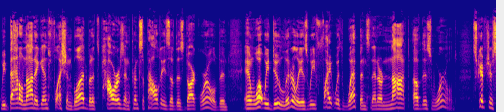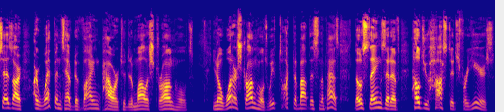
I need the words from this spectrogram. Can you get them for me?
We battle not against flesh and blood, but it's powers and principalities of this dark world. And, and what we do literally is we fight with weapons that are not of this world. Scripture says our, our weapons have divine power to demolish strongholds. You know, what are strongholds? We've talked about this in the past. Those things that have held you hostage for years.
